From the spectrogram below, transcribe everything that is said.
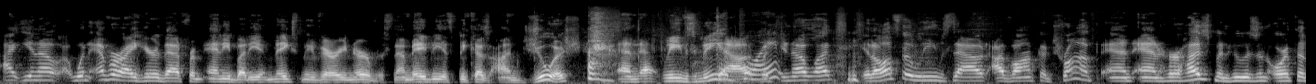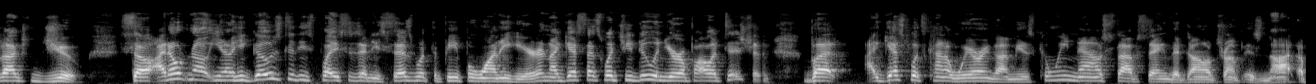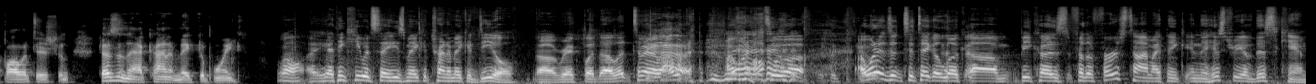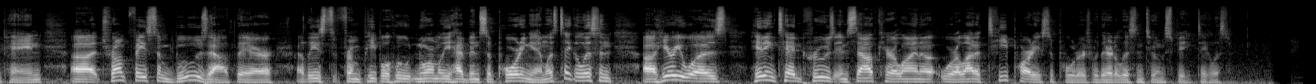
I, you know, whenever I hear that from anybody, it makes me very nervous. Now, maybe it's because I'm Jewish and that leaves me out. Point. But you know what? it also leaves out Ivanka Trump and, and her husband, who is an Orthodox Jew. So I don't know. You know, he goes to these places and he says what the people want to hear. And I guess that's what you do when you're a politician. But I guess what's kind of wearing on me is can we now stop saying that Donald Trump is not a politician? Doesn't that kind of make the point? Well, I, I think he would say he's make, trying to make a deal, uh, Rick. But uh, let, Tamara, yeah. I, I, wanted to, uh, I wanted to, to, take a look um, because for the first time, I think, in the history of this campaign, uh, Trump faced some boos out there, at least from people who normally had been supporting him. Let's take a listen. Uh, here he was hitting Ted Cruz in South Carolina, where a lot of Tea Party supporters were there to listen to him speak. Take a listen.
